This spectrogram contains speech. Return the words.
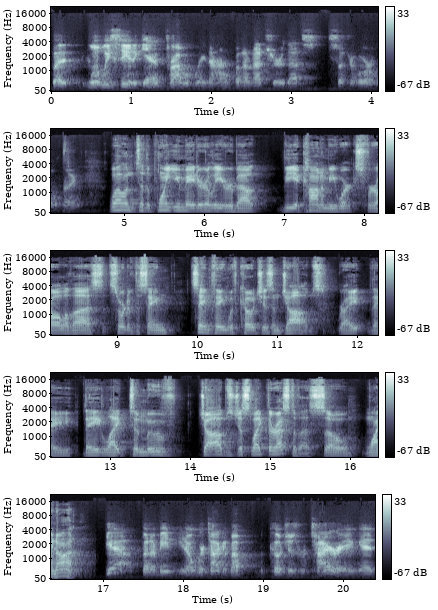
But will we see it again? Probably not. But I'm not sure that's such a horrible thing. Well, and to the point you made earlier about the economy works for all of us, it's sort of the same same thing with coaches and jobs, right? They they like to move jobs just like the rest of us. So why not? Yeah, but I mean, you know, we're talking about coaches retiring. And,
